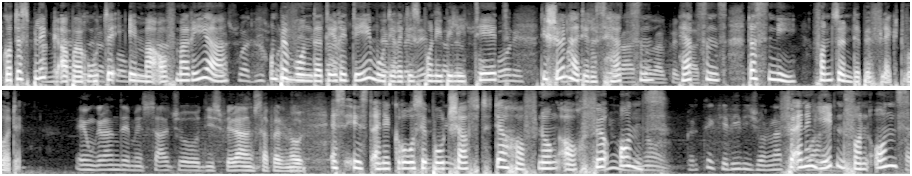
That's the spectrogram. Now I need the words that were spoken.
Gottes Blick aber ruhte immer auf Maria und bewunderte ihre Demut, ihre Disponibilität, die Schönheit ihres Herzen, Herzens, das nie von Sünde befleckt wurde. Es ist eine große Botschaft der Hoffnung auch für uns für einen jeden von uns,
